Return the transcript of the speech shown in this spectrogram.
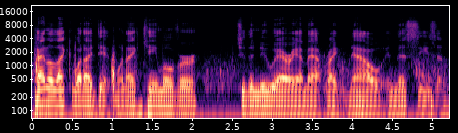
Kind of like what I did when I came over to the new area I'm at right now in this season.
